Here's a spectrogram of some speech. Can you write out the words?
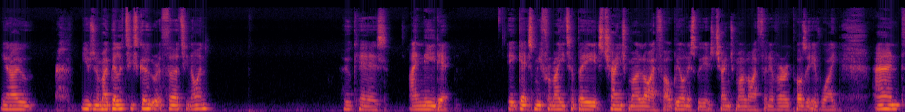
You know, using a mobility scooter at 39, who cares? I need it it gets me from A to B. It's changed my life. I'll be honest with you, it's changed my life in a very positive way. And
